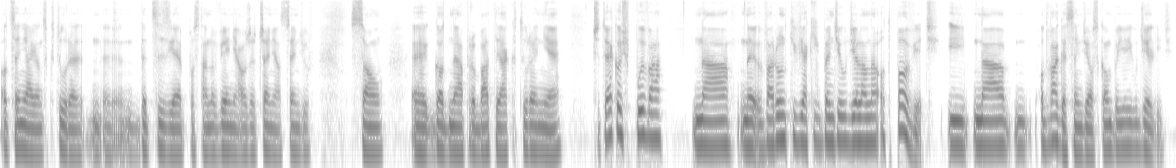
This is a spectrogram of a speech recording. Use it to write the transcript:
oceniając, które e, decyzje, postanowienia, orzeczenia sędziów są e, godne aprobaty, a które nie. Czy to jakoś wpływa na e, warunki, w jakich będzie udzielana odpowiedź i na odwagę sędziowską, by jej udzielić?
